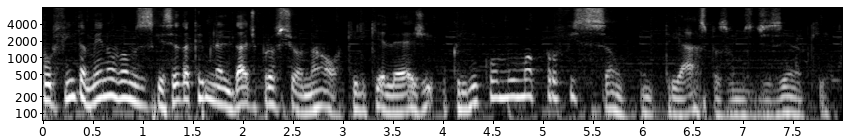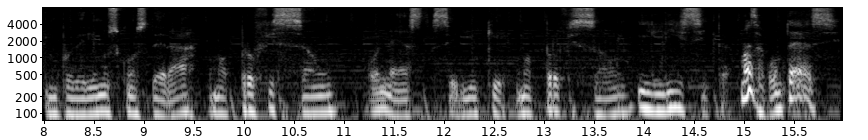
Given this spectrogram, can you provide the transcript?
por fim, também não vamos esquecer da criminalidade profissional, aquele que elege o crime como uma profissão, entre aspas, vamos dizer, né, porque não poderíamos considerar uma profissão honesta, seria o quê? Uma profissão ilícita. Mas acontece.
